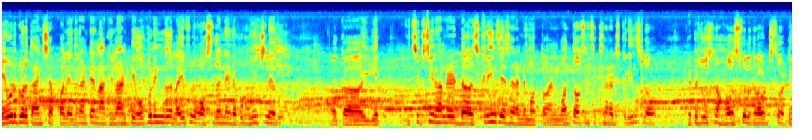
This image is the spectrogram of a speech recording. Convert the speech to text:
దేవుడికి కూడా థ్యాంక్స్ చెప్పాలి. ఎందుకంటే నాకు ఇలాంటి ఓపెనింగ్ లైఫ్లో వస్తుందని నేను ఎప్పుడు ఊహించలేదు. ఒక సిక్స్టీన్ హండ్రెడ్ స్క్రీన్స్ వేశారండి మొత్తం. And one thousand six hundred స్క్రీన్స్లో ఎటు చూసిన హౌస్ఫుల్ క్రౌడ్స్ తోటి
